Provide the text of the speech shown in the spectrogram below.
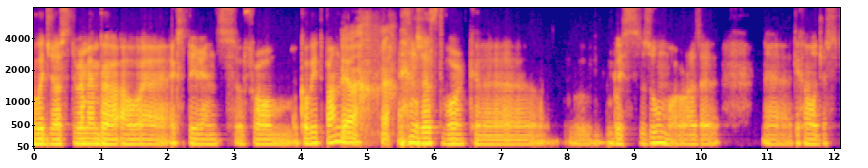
we just remember our uh, experience from covid pandemic Yeah, and just work uh, with zoom or other uh, technologies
